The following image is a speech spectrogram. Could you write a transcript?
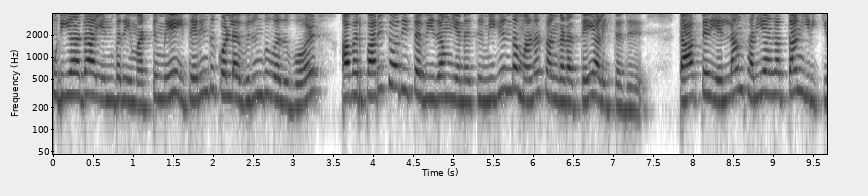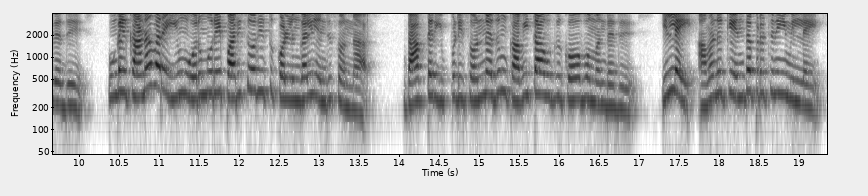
முடியாதா என்பதை மட்டுமே தெரிந்து கொள்ள விரும்புவது போல் அவர் பரிசோதித்த விதம் எனக்கு மிகுந்த மனசங்கடத்தை அளித்தது. டாக்டர் எல்லாம் சரியாகத்தான் இருக்கிறது. உங்கள் கணவரையும் ஒருமுறை பரிசோதித்துக் கொள்ளுங்கள் என்று சொன்னார். டாக்டர் இப்படி சொன்னதும் கவிதாவுக்கு கோபம் வந்தது. இல்லை அவனுக்கு எந்த பிரச்சனையும் இல்லை.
